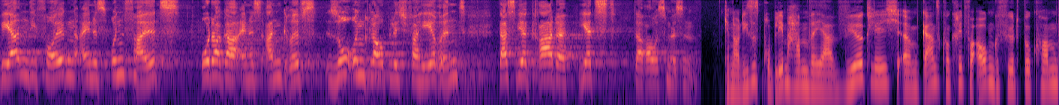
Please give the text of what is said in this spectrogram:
werden die Folgen eines Unfalls oder gar eines Angriffs so unglaublich verheerend, dass wir gerade jetzt daraus müssen. Genau, dieses Problem haben wir ja wirklich ähm, ganz konkret vor Augen geführt bekommen.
